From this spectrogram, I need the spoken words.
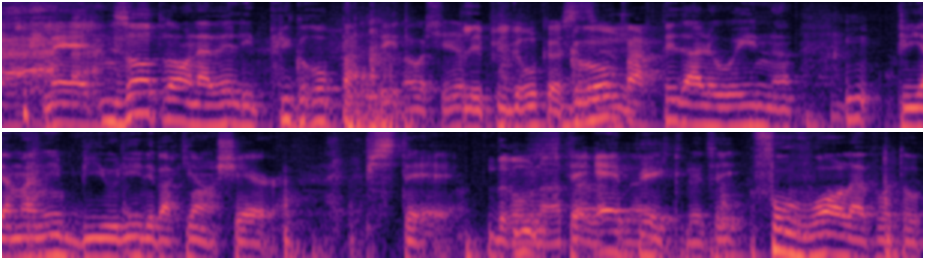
Mais nous autres, là, on avait les plus gros parties. Oh shit. Les plus gros costumes. gros parties d'Halloween. Puis à un moment donné, Bioli débarqué en chair. Puis c'était. Drôle en C'était épique, là, tu sais. Faut voir la photo.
